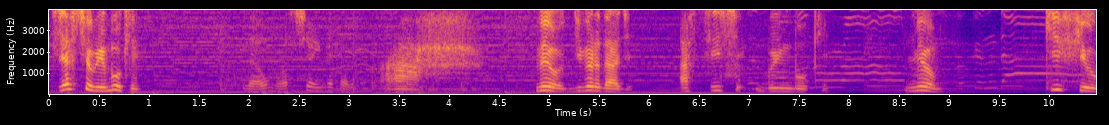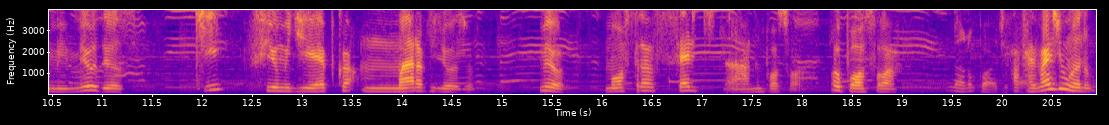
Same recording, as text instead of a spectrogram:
Você já assistiu Green Book? Não, não assisti ainda, cara. Ah. Meu, de verdade. Assiste Green Book. Meu. Que filme, meu Deus. Que filme de época maravilhoso. Meu, mostra certo. Ah, não posso falar. Ou posso falar? Não, não pode. Ah, faz mais de um ano.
